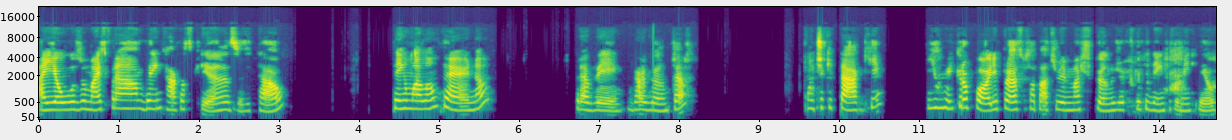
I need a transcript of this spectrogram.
Aí eu uso mais para brincar com as crianças e tal. Tem uma lanterna para ver garganta, um tic-tac e um micropore para se o sapato estiver me machucando, já fica aqui dentro também, que eu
